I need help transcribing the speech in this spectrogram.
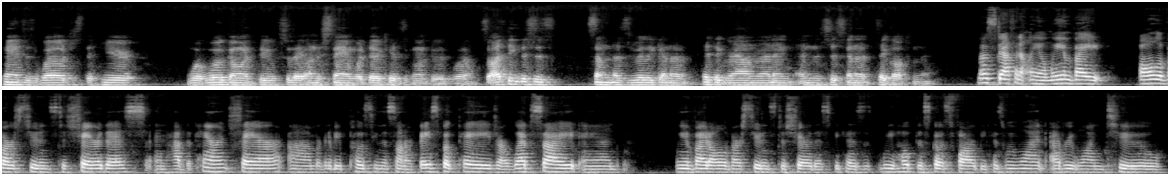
parents as well just to hear what we're going through so they understand what their kids are going through as well. So I think this is something that's really gonna hit the ground running and it's just gonna take off from there. Most definitely. And we invite all of our students to share this and have the parents share. Um, we're going to be posting this on our Facebook page, our website, and we invite all of our students to share this because we hope this goes far because we want everyone to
